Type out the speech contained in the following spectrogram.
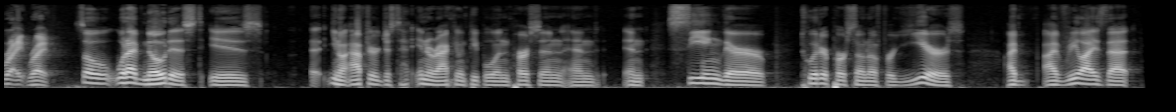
Right, right. So what I've noticed is, uh, you know, after just interacting with people in person and and seeing their Twitter persona for years, I've I've realized that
